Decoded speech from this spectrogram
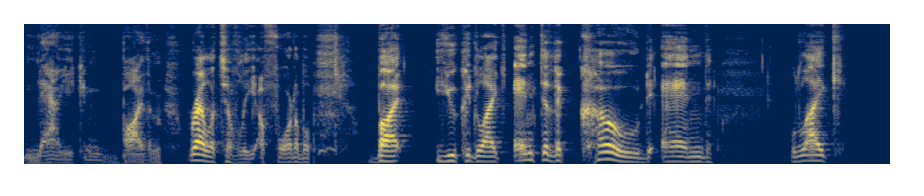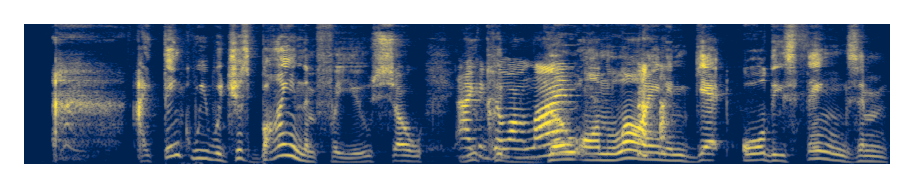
Now you can buy them relatively affordable. But you could like enter the code and like I think we were just buying them for you so I you could go online. go online and get all these things and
